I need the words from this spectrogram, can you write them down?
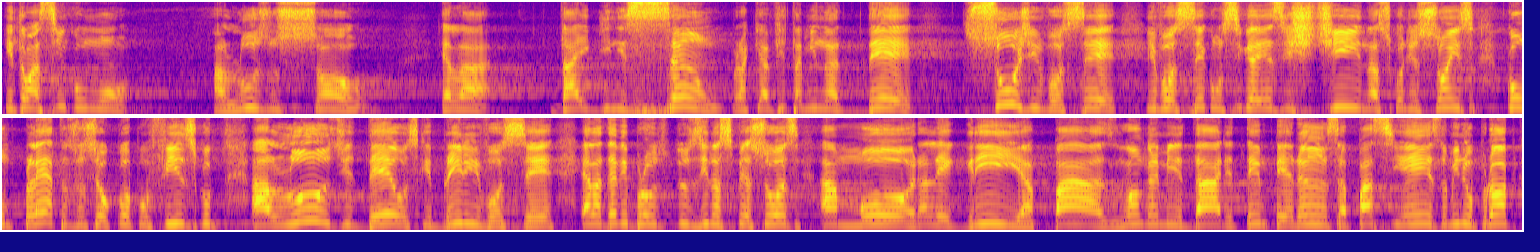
Então, assim como a luz do sol, ela dá ignição para que a vitamina D surge em você e você consiga existir nas condições completas do seu corpo físico, a luz de Deus que brilha em você, ela deve produzir nas pessoas amor, alegria, paz, longanimidade, temperança, paciência, domínio próprio.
